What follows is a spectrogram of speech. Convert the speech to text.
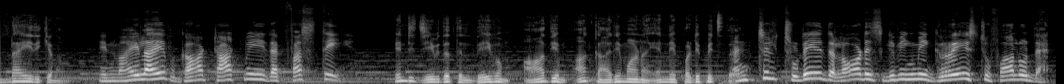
ഉണ്ടായിരിക്കണം In my life, God taught me that first thing. എന്റെ ജീവിതത്തിൽ ദൈവം ആദ്യം ആ കാര്യമാണ് എന്നെ പഠിപ്പിച്ചത് Until today, the Lord is giving me grace to follow that.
